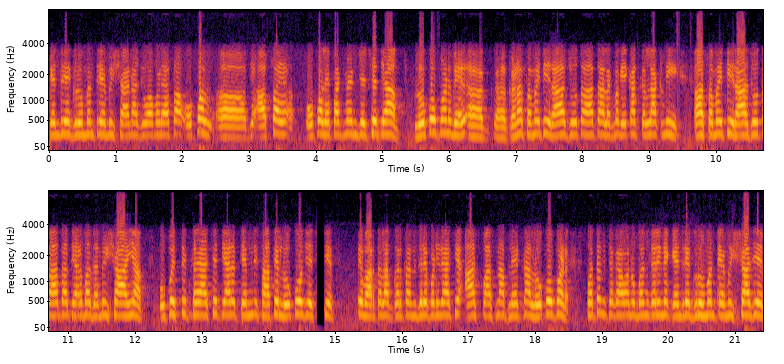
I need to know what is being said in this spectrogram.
કેન્દ્રીય ગૃહમંત્રી અમિત શાહના જોવા મળ્યા હતા. ઓપલ જે આસ્થા ઓપલ એપાર્ટમેન્ટ જે છે ત્યાં લોકો પણ ઘણા સમયથી રાહ જોતા હતા. લગભગ એકાદ કલાકની સમયથી રાહ જોતા હતા. ત્યારબાદ અમિત શાહ અહીંયા ઉપસ્થિત થયા છે. ત્યારે તેમની સાથે લોકો જે છે તે વાર્તાલાપ કરતા નજરે પડી રહ્યા છે. આસપાસના ફ્લેટના લોકો પણ પતંગ ચગાવવાનું બંધ કરીને કેન્દ્રીય ગૃહમંત્રી અમિત શાહ જે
